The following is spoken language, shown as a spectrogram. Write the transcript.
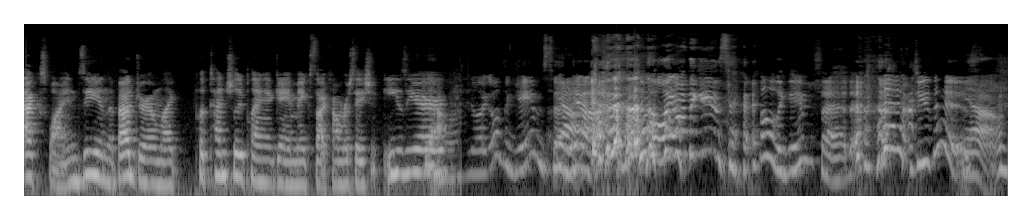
X, Y, and Z in the bedroom," like potentially playing a game makes that conversation easier. Yeah. You're like, oh, the game said. Yeah. Yeah. Look what the game said. Oh, the game said, "Do this." yeah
